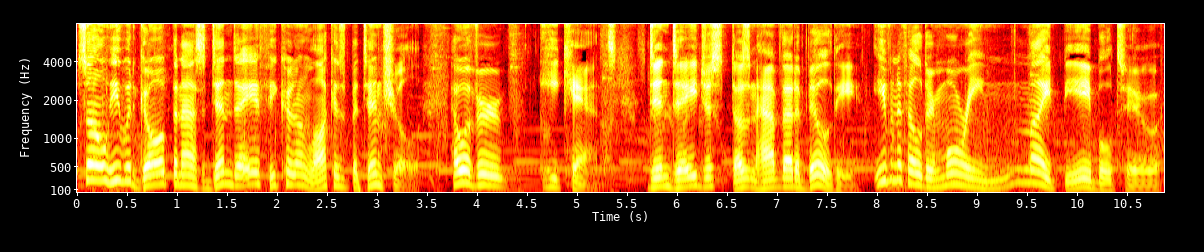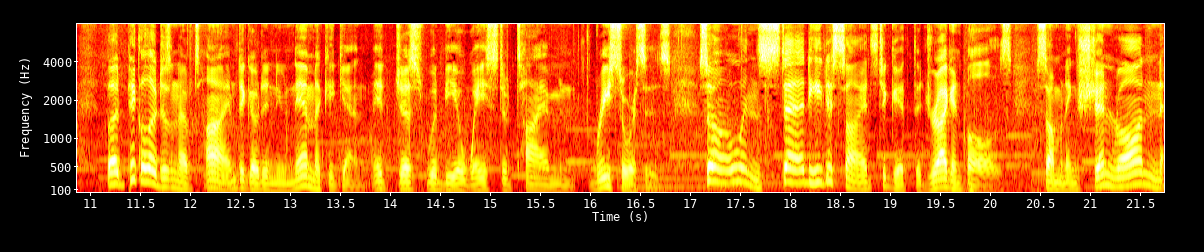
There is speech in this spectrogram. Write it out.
So he would go up and ask Dende if he could unlock his potential. However, he can't. Dende just doesn't have that ability, even if Elder Mori might be able to. But Piccolo doesn't have time to go to New Namek again, it just would be a waste of time and resources. So instead, he decides to get the Dragon Balls, summoning Shenron and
